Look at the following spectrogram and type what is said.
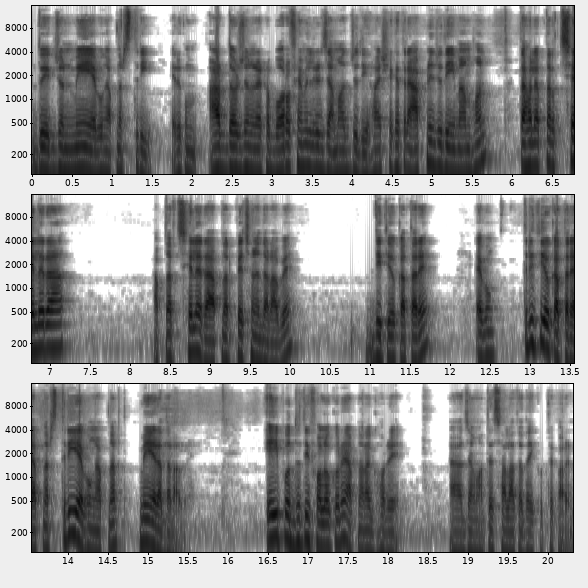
দু একজন মেয়ে এবং আপনার স্ত্রী এরকম আট দশজনের একটা বড় ফ্যামিলির জামাত যদি হয়, সেক্ষেত্রে আপনি যদি ইমাম হন, তাহলে আপনার ছেলেরা আপনার ছেলেরা আপনার পেছনে দাঁড়াবে দ্বিতীয় কাতারে এবং তৃতীয় কাতারে আপনার স্ত্রী এবং আপনার মেয়েরা দাঁড়াবে। এই পদ্ধতি ফলো করে আপনারা ঘরে জামাতে সালাত আদায় করতে পারেন।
